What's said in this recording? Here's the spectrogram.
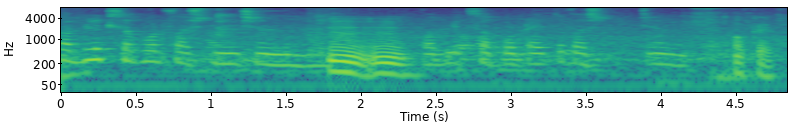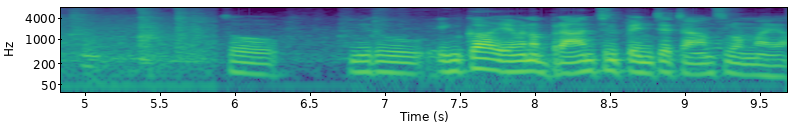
పబ్లిక్ సపోర్ట్ ఫస్ట్ నుంచి ఉంది. పబ్లిక్ సపోర్ట్ అయితే ఫస్ట్ ఓకే. సో మీరు ఇంకా ఏమైనా బ్రాంచ్లు పెంచే ఛాన్సులు ఉన్నాయా?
